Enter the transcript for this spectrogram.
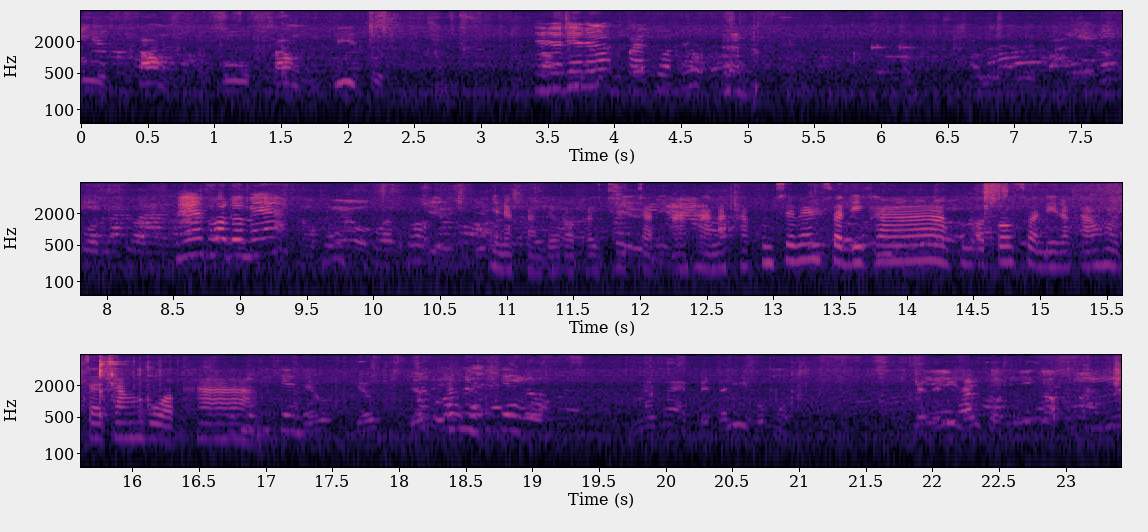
ถูกต้องถูกต้องที่สุด เดี๋ยวเดี๋ยวเดี๋ยวกวาดก่อนเด้อ แม่โทษเด้อแม่นี่นะคะเดี๋ยวเราไปช่วยจัดอาหารนะคะ คุณเซเว่นสวัสดีค่ะ คุณออโต้สวัสดีนะคะ หัวใจพลังบวกค่ะแป๊บนึงพี่เจนไม่ใช่แบตเตอรี่ผมหมดแบตเตอรี่ไร้สดนี่ก็ประมาณนี้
